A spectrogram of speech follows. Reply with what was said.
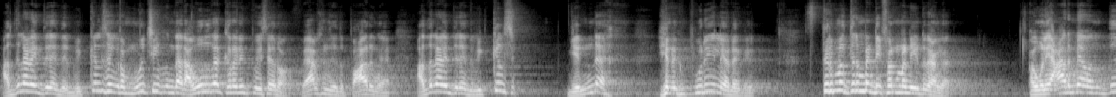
அதெல்லாம் எனக்கு தெரியாது. விக்கல் சீக்கிரம் முடிச்சுக்கிட்டு இருந்தார். அவருக்கு தான் கிரெடிட் போய் சேரும். வேலை செஞ்சது பாருங்க. அதெல்லாம் எனக்கு தெரியாது. விக்கல் என்ன? எனக்கு புரியல எனக்கு. திரும்ப திரும்ப டிஃபெண்ட் பண்ணிட்டு இருக்காங்க. அவங்களை யாருமே வந்து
